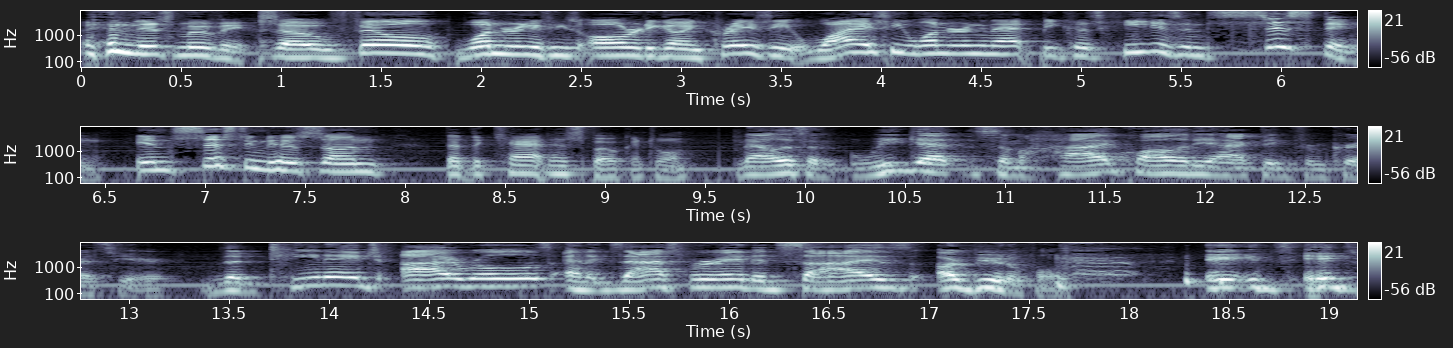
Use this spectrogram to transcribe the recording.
in this movie. So Phil wondering if he's already going crazy. Why is he wondering that? Because he is insisting, insisting to his son that the cat has spoken to him. Now listen, we get some high quality acting from Chris here. The teenage eye rolls and exasperated sighs are beautiful. it's it's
